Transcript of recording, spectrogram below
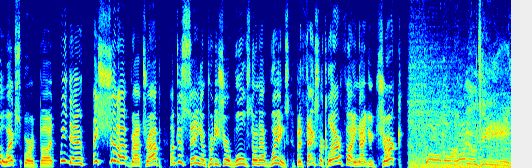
no expert, but we do. Hey, shut up, Rattrap. I'm just saying I'm pretty sure wolves don't have wings, but thanks for clarifying that, you jerk. For the royalty!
